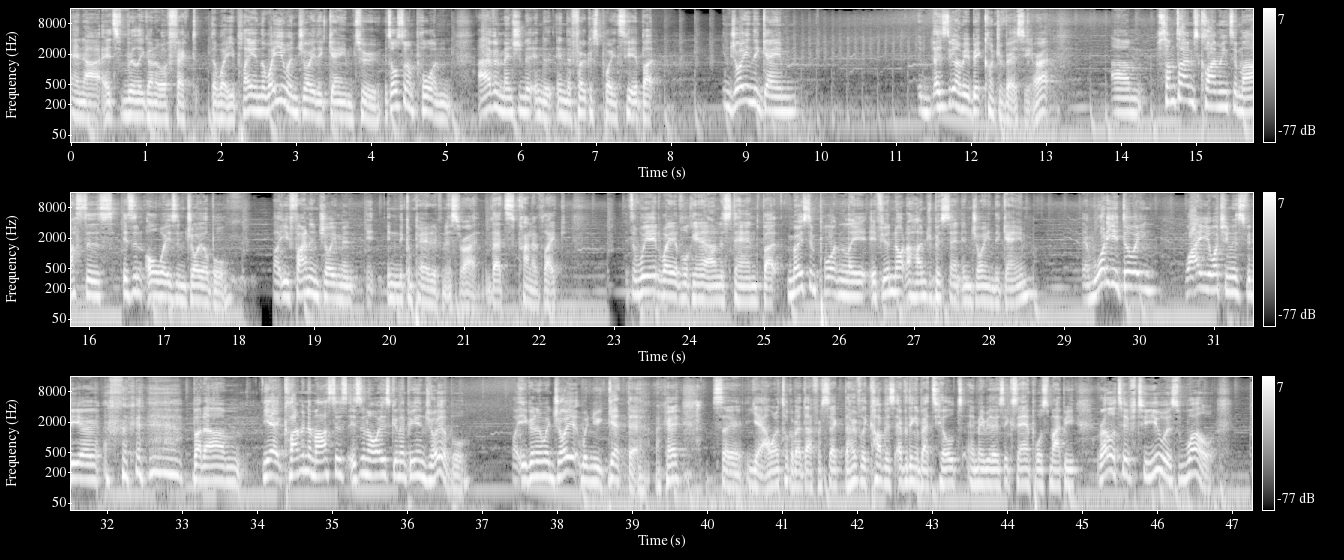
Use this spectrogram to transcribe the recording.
and uh, it's really going to affect the way you play and the way you enjoy the game too. It's also important. I haven't mentioned it in the in the focus points here, but enjoying the game. This is going to be a bit controversy, all right? Um, sometimes climbing to masters isn't always enjoyable, but you find enjoyment in, the competitiveness, right? That's kind of like it's a weird way of looking at it, I understand, but most importantly, if you're not 100% enjoying the game, and what are you doing? Why are you watching this video? but um, yeah, climbing the masters isn't always going to be enjoyable, but you're going to enjoy it when you get there. Okay, so yeah, I want to talk about that for a sec. That hopefully covers everything about tilt, and maybe those examples might be relative to you as well.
